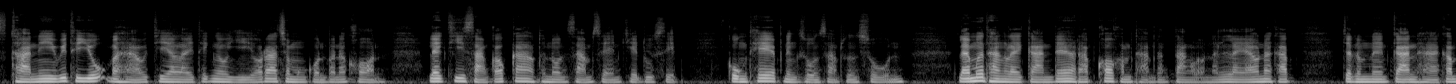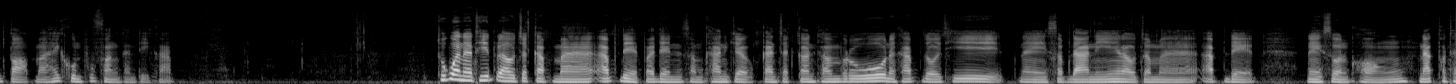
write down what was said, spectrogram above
สถานีวิทยุมหาวิทยาลัยเทคโนโลยี ราชมงคลพระนคร เลขที่ 399 ถนนสามเสนเขตดุสิต กรุงเทพ 10300 และเมื่อทางรายการได้รับข้อคำถามต่างๆ เหล่านั้นแล้วนะครับ จะดำเนินการหาคำตอบมาให้คุณผู้ฟังทันทีครับ ทุกวันอาทิตย์เราจะกลับมาอัปเดตประเด็นสำคัญเกี่ยวกับการจัดการความรู้นะครับ โดยที่ในสัปดาห์นี้เราจะมาอัปเดตในส่วนของนักพัฒ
